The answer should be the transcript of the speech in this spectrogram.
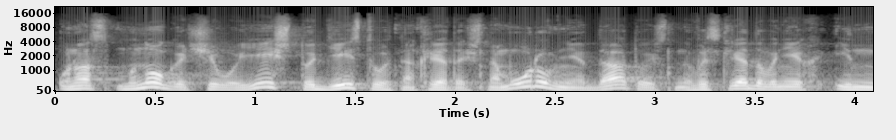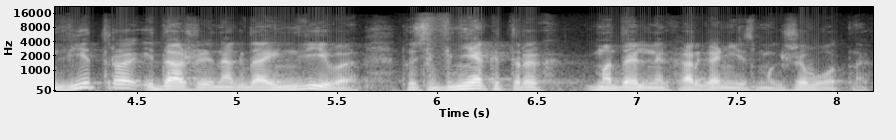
у нас много чего есть, что действует на клеточном уровне, да, то есть в исследованиях инвитро и даже иногда инвиво, то есть в некоторых модельных организмах животных.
